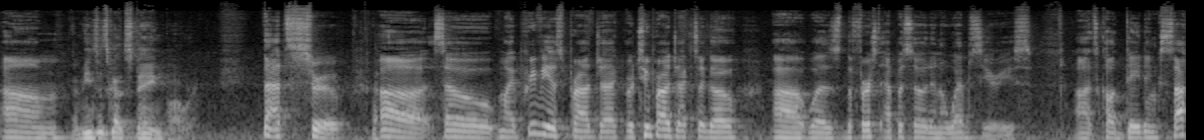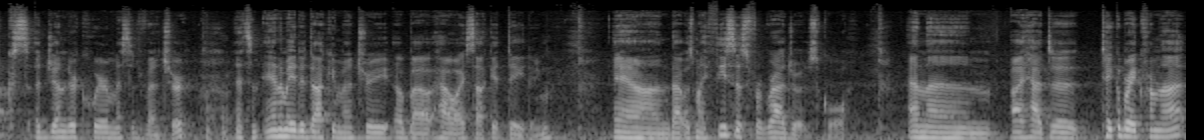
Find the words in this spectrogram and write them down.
Um, That means it's got staying power. That's true. Uh, so my previous project, or two projects ago, uh, was the first episode in a web series. Uh, it's called Dating Sucks A Genderqueer Misadventure. it's an animated documentary about how I suck at dating. And that was my thesis for graduate school. And then I had to take a break from that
